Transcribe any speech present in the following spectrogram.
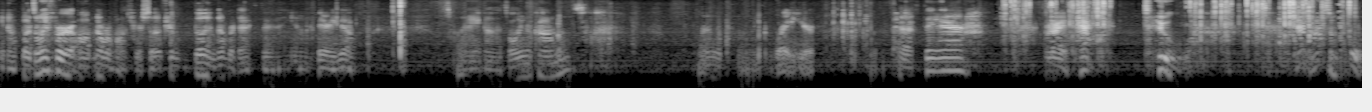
You know, but it's only for um, number monsters. So if you're building a number deck, then you know, there you go. So you go. That's all your commons. Right here. Pack there. All right, pack two. That's awesome. Cool.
